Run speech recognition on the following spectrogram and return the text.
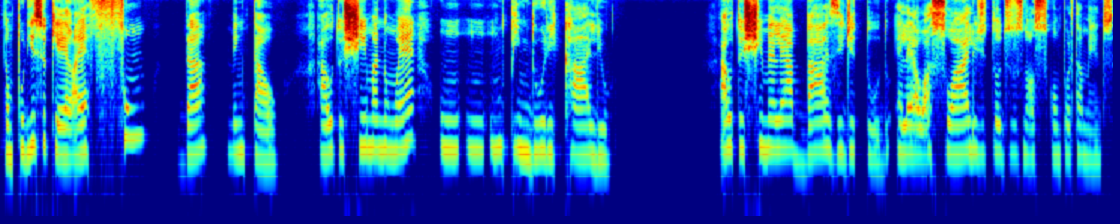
Então, por isso que ela é fundamental. A autoestima não é um, um, um penduricalho a autoestima é a base de tudo, ela é o assoalho de todos os nossos comportamentos.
